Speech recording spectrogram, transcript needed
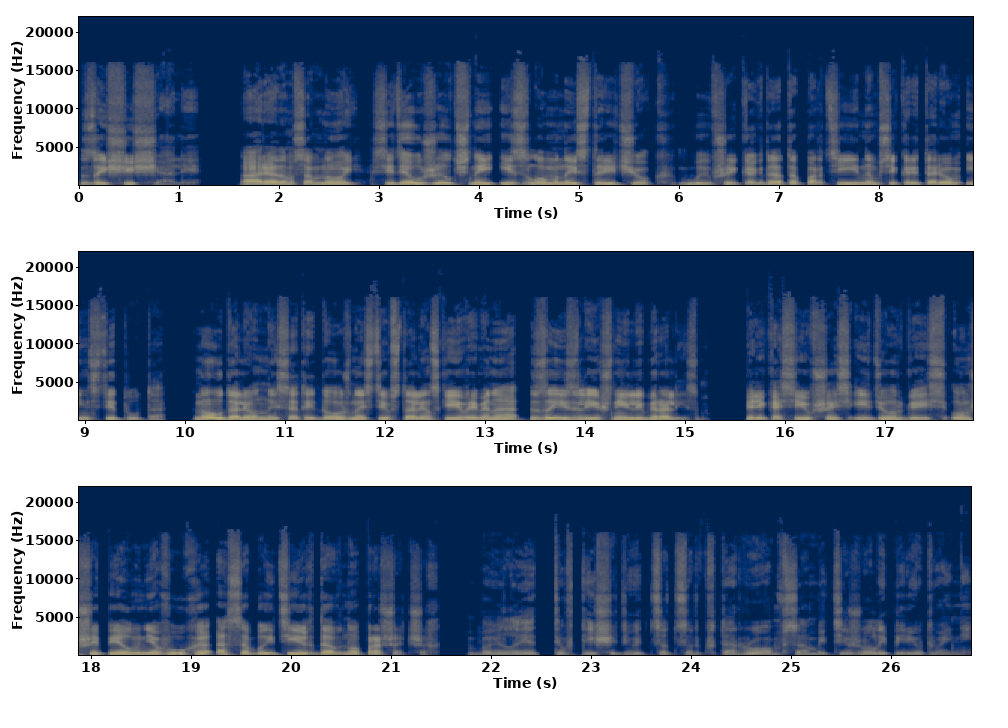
защищали?». А рядом со мной сидел желчный изломанный старичок, бывший когда-то партийным секретарем института, но удаленный с этой должности в сталинские времена за излишний либерализм. Перекосившись и дергаясь, он шипел мне в ухо о событиях давно прошедших. Было это в 1942 в самый тяжелый период войны.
